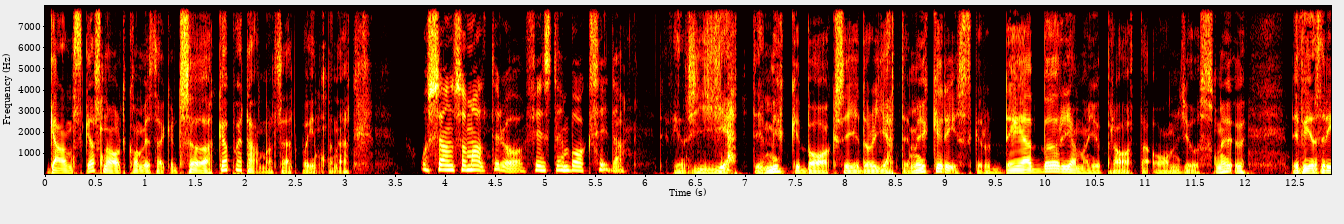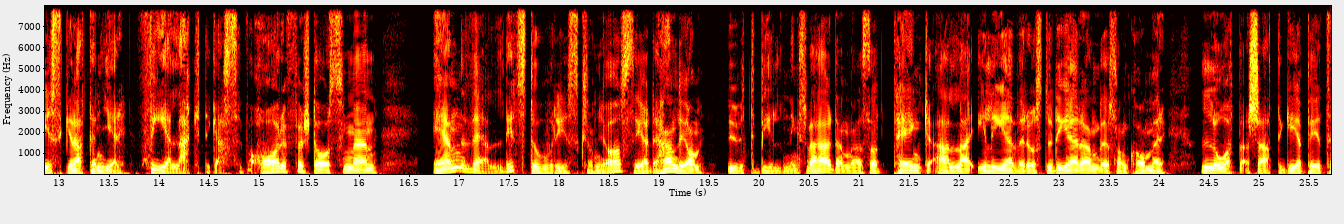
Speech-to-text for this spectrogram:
ganska snart kommer vi säkert söka på ett annat sätt på internet. Och sen som alltid då, finns det en baksida? Det finns jättemycket baksidor och jättemycket risker och det börjar man ju prata om just nu. Det finns risker att den ger felaktiga svar förstås, men en väldigt stor risk som jag ser, det handlar ju om utbildningsvärlden. Alltså tänk alla elever och studerande som kommer låta ChatGPT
